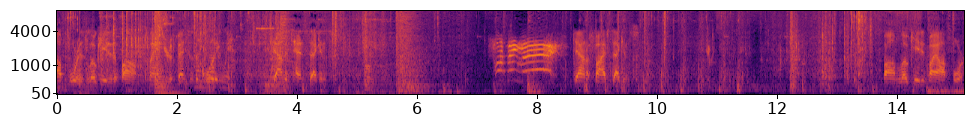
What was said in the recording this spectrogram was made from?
OpFor has located a bomb. Plan your defenses accordingly. mat. Down to 10 seconds. Swapping mags! Down to 5 seconds. Bomb located by OpFor.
